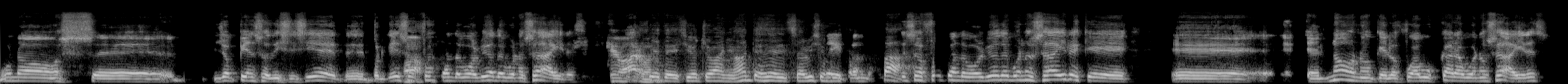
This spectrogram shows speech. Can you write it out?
unos eh, yo pienso 17, porque eso fue cuando volvió de Buenos Aires. Qué bárbaro. 17, 18 años, antes del servicio militar. eso fue cuando volvió de Buenos Aires que eh, el nono que lo fue a buscar a Buenos Aires,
